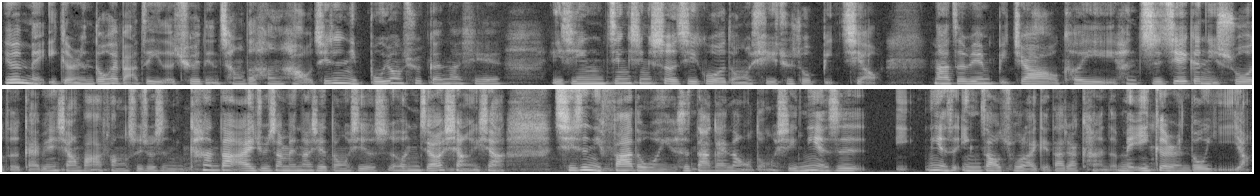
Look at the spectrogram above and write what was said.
因为每一个人都会把自己的缺点藏得很好，其实你不用去跟那些。已经精心设计过的东西去做比较，那这边比较可以很直接跟你说的改变想法的方式，就是你看到 IG 上面那些东西的时候，你只要想一下，其实你发的文也是大概那种东西，你也是你也是营造出来给大家看的，每一个人都一样。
